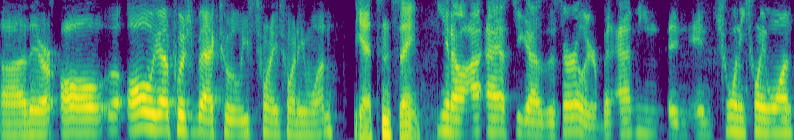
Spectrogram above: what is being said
Uh, they are all all got pushed back to at least 2021. yeah, it's insane. you know, I I asked you guys this earlier, but I mean, in, in 2021,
